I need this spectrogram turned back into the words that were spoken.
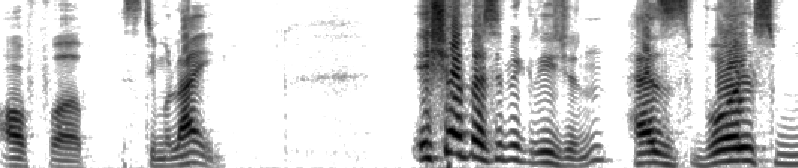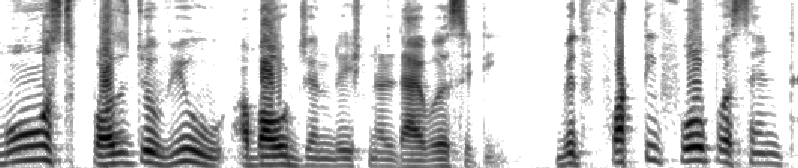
of uh, stimuli. Asia Pacific region has world's most positive view about generational diversity with 44 percent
